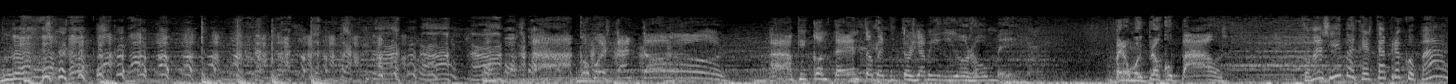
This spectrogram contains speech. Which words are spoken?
¿Cómo están todos? Aquí contentos, benditos ya mi Dios, hombre. Pero muy preocupados. ¿Cómo así? ¿Por qué están preocupados?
